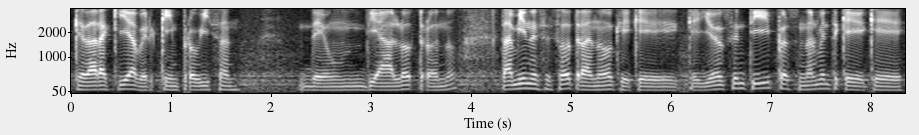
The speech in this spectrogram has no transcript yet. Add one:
quedar aquí a ver qué improvisan de un día al otro, ¿no? También esa es otra, ¿no? Que, que, que yo sentí personalmente que, que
